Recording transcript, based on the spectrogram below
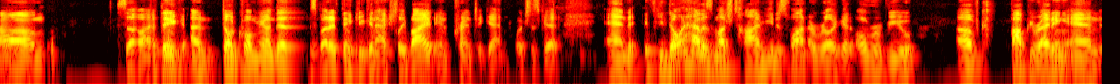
Um, so I think, uh, don't quote me on this, but I think you can actually buy it in print again, which is good. And if you don't have as much time, you just want a really good overview of copywriting and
